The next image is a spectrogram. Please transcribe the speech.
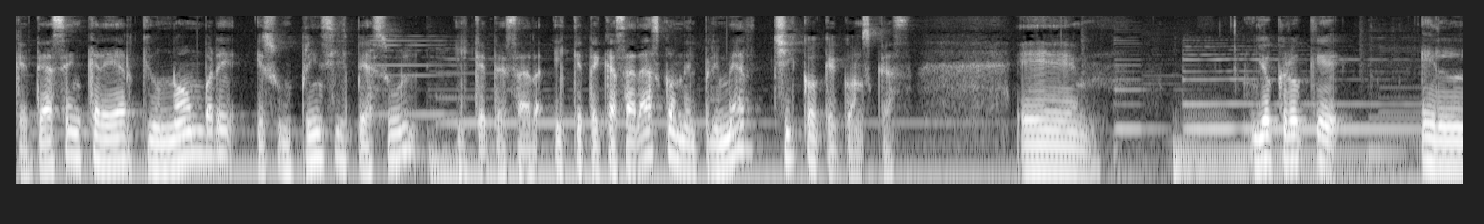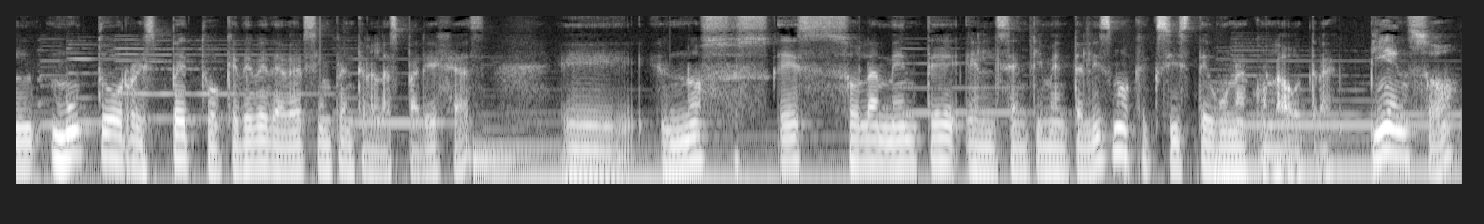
que te hacen creer que un hombre es un príncipe azul y que te, y que te casarás con el primer chico que conozcas. Eh, yo creo que el mutuo respeto que debe de haber siempre entre las parejas eh, no es solamente el sentimentalismo que existe una con la otra. Pienso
